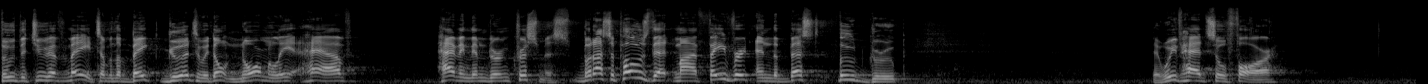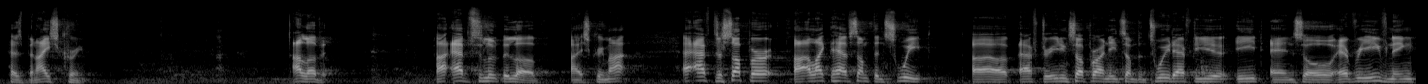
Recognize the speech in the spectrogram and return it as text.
food that you have made, some of the baked goods that we don't normally have having them during Christmas. But I suppose that my favorite and the best food group that we've had so far has been ice cream. I love it. I absolutely love ice cream. I, after supper, I like to have something sweet uh, after eating supper, I need something sweet after you eat. And so every evening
